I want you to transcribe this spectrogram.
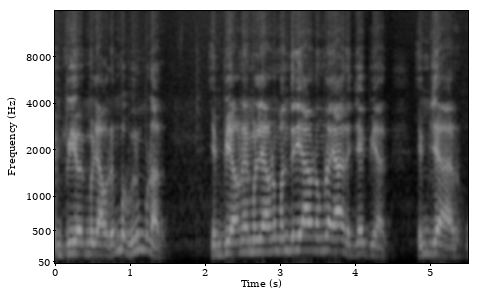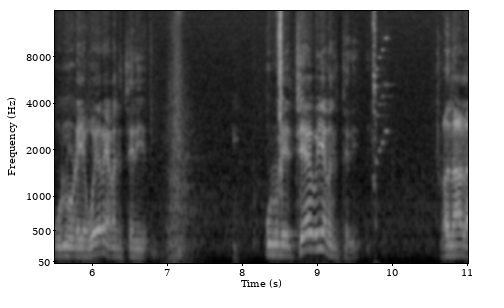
எம்பியோ எம்எல்ஏ அவர் ரொம்ப விரும்பினார். எம்பி ஆகணும் எம்எல்ஏ ஆகணும் மந்திரி ஆகணும்ல யார்? ஜேபிஆர் எம்ஜிஆர் உன்னுடைய உயரம் எனக்கு தெரியும். உன்னுடைய தேவை எனக்கு தெரியும். அதனால்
